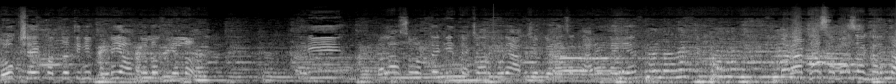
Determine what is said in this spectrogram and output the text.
लोकशाही पद्धतीने कोणी आंदोलन केलं तरी मला असं वाटतं की त्याच्यावर कोणी आक्षेप घेण्याचं कारण नाहीये. मराठा समाजाकरता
